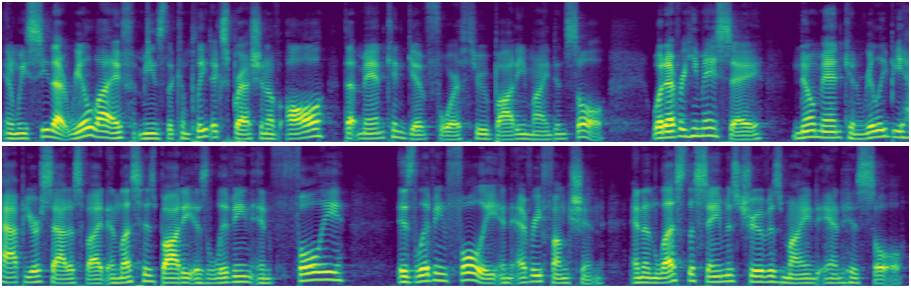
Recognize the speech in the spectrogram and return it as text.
and we see that real life means the complete expression of all that man can give forth through body, mind, and soul. Whatever he may say, no man can really be happy or satisfied unless his body is living in fully is living fully in every function, and unless the same is true of his mind and his soul.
